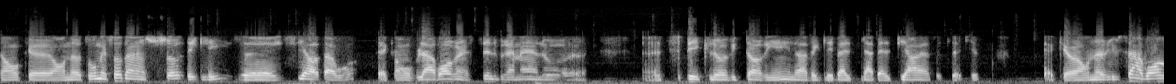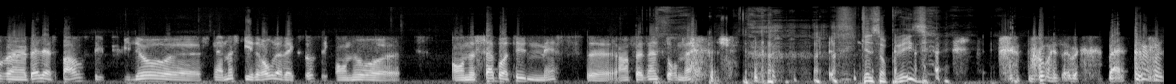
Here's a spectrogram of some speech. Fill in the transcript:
Donc, euh, on a tourné ça dans un sous-sol d'église euh, ici à Ottawa. Fait qu'on voulait avoir un style vraiment là, euh, euh, typique là, victorien, là, avec les belles, la belle pierre, toute l'équipe. Fait que, euh, on a réussi à avoir un bel espace. Et puis là, euh, finalement, ce qui est drôle avec ça, c'est qu'on a euh, on a saboté une messe euh, en faisant le tournage. Quelle surprise! Ben,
